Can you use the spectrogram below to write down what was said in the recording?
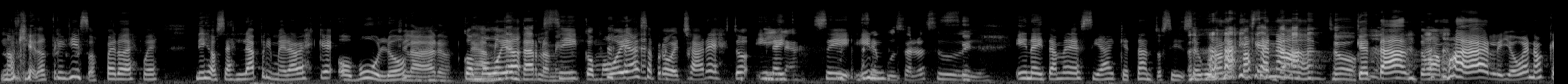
no quiero trillizos. Pero después dije, o sea, es la primera vez que ovulo. Claro. ¿Cómo voy intentarlo, a, sí, ¿cómo voy a desaprovechar esto? Y, Y Neita, la- sí, y, Se puso lo suyo. y Neita me decía, ay, ¿qué tanto? Sí, seguro no Ay, pasa ¿qué nada. tanto? ¿Qué tanto? Vamos a darle. Y yo, bueno, ok.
